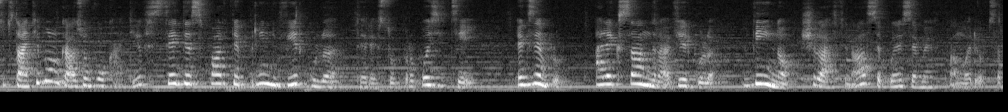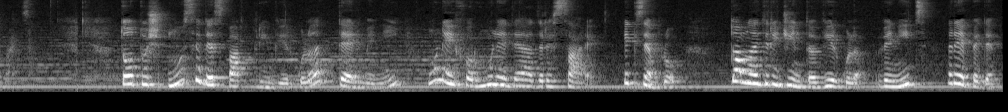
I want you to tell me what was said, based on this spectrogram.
Substantivul în cazul vocativ se desparte prin virgulă de restul propoziției. Exemplu, Alexandra, virgulă, vino și la final se pune semne exclamării observați. Totuși, nu se despart prin virgulă termenii unei formule de adresare. Exemplu, doamna dirigintă, virgulă, veniți repede.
